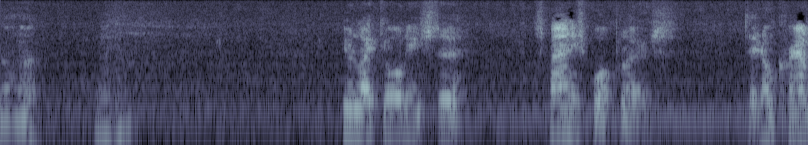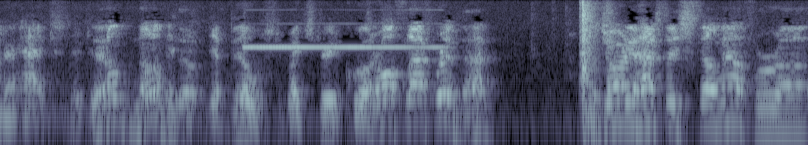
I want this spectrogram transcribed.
Uh huh. Mm-hmm. You're like all these uh, Spanish ball players. They don't crown their hats. They, They don't. None of them do. They're bills right straight across. They're all flat brimmed, Dad. Majority of hats they sell now for uh,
